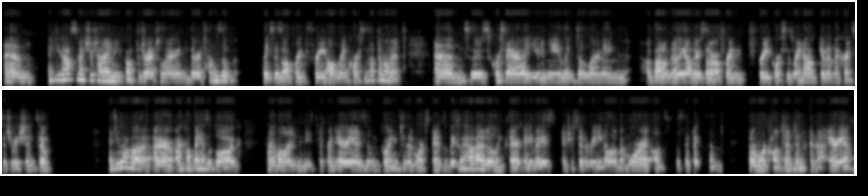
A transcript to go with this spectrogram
Um, and if you have some extra time and you've got the drive to learn, there are tons of places offering free online courses at the moment. Um, so there's Coursera, Udemy, LinkedIn Learning, about a million others that are offering free courses right now, given the current situation. So I do have a, our, our company has a blog kind of on these different areas and going into them more expansively. So I have added a link there if anybody's interested in reading a little bit more on specifics and kind of more content in, in that area.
